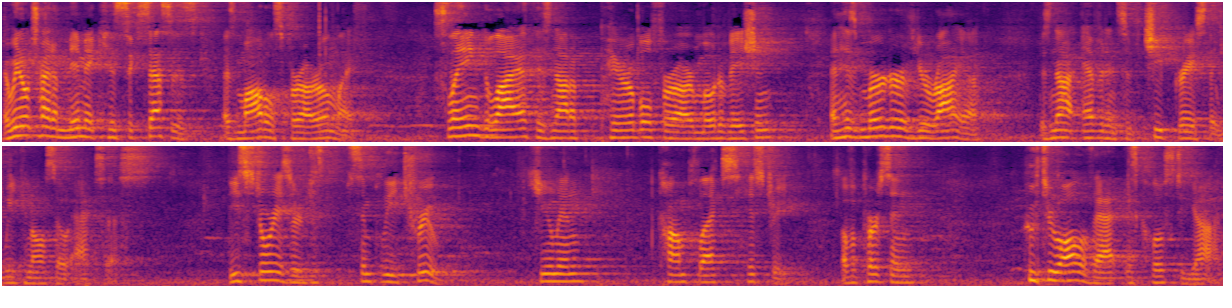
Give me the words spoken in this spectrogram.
and we don't try to mimic his successes as models for our own life. Slaying Goliath is not a parable for our motivation, and his murder of Uriah is not evidence of cheap grace that we can also access. These stories are just simply true, human, complex history of a person who, through all of that, is close to God.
